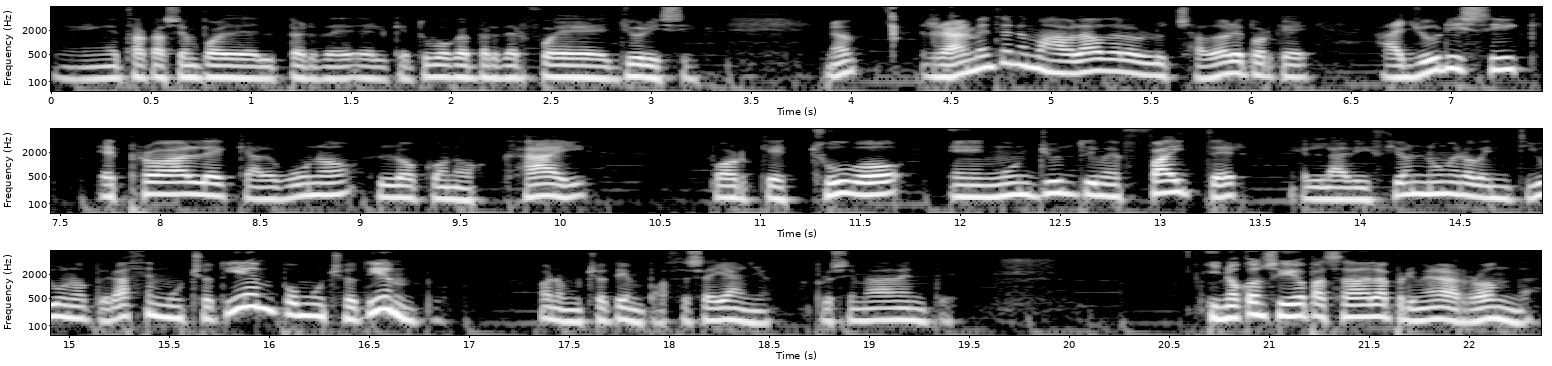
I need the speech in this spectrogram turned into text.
en esta ocasión pues el, perder, el que tuvo que perder fue Jurisic. ¿no? Realmente no hemos hablado de los luchadores porque a Jurisic es probable que algunos lo conozcáis porque estuvo en un Ultimate Fighter, en la edición número 21, pero hace mucho tiempo, mucho tiempo. Bueno, mucho tiempo, hace 6 años aproximadamente. Y no consiguió pasar a la primera ronda.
